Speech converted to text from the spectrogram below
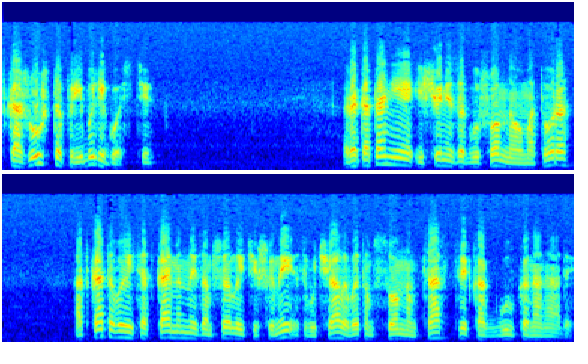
«Скажу, что прибыли гости». Рокотание еще не заглушенного мотора, откатываясь от каменной замшелой тишины, звучало в этом сонном царстве, как гул канонады.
